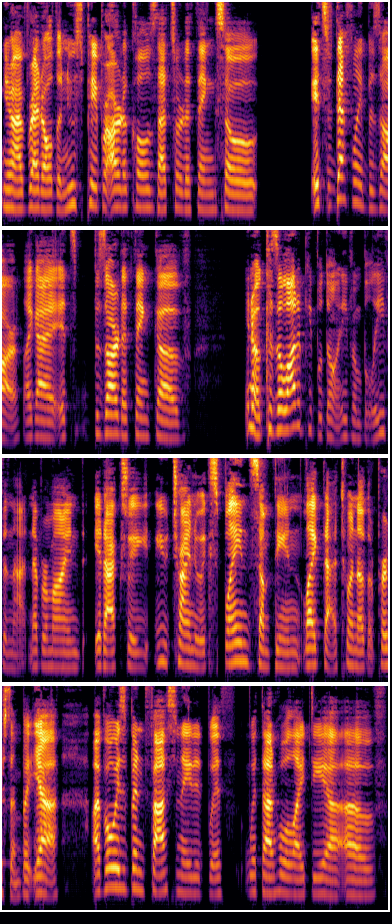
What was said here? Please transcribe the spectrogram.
you know i've read all the newspaper articles that sort of thing. So it's definitely bizarre. Like i it's bizarre to think of you know because a lot of people don't even believe in that never mind it actually you trying to explain something like that to another person. But yeah i've always been fascinated with with that whole idea of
